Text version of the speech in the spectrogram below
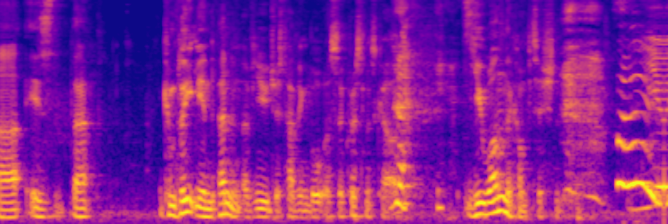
uh, is that completely independent of you just having bought us a Christmas card, you won the competition. You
